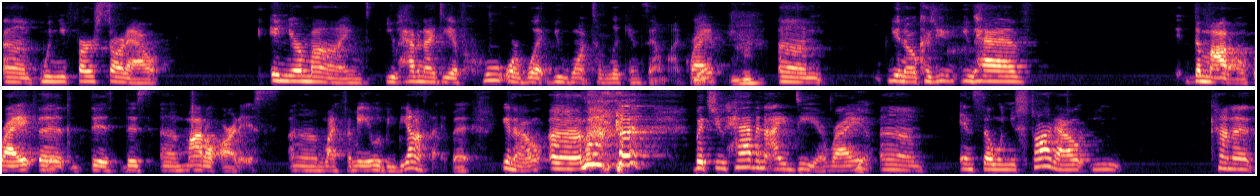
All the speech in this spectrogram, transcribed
um, when you first start out, in your mind, you have an idea of who or what you want to look and sound like, right? Yeah, mhm. um you know because you you have the model right? The this this uh, model artist. Um like for me it would be beyonce but you know um but you have an idea right? Um and so when you start out you kind of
